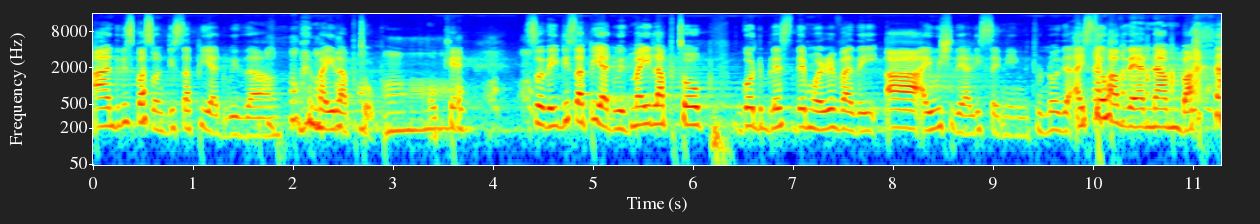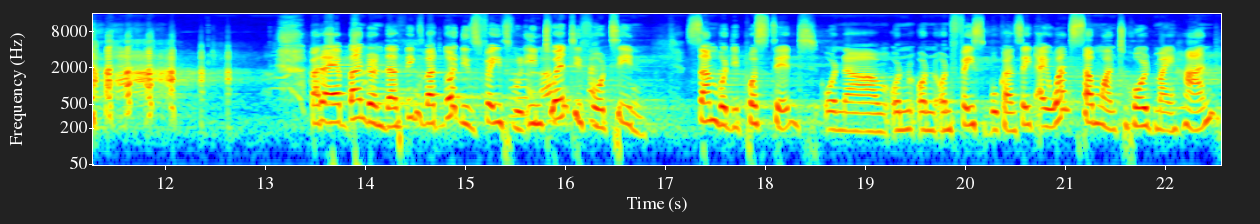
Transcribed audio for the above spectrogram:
And this person disappeared with uh, my laptop. Okay? So they disappeared with my laptop. God bless them wherever they are. I wish they are listening to know that I still have their number. but I abandoned the things. But God is faithful. In 2014, somebody posted on, um, on, on, on Facebook and said, I want someone to hold my hand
